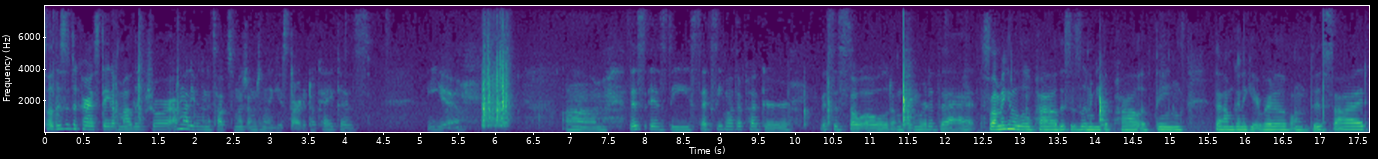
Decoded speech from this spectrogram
So this is the current state of my lip drawer. I'm not even going to talk too much. I'm just going to get started, okay? Because, yeah. Um, this is the Sexy Mother Pucker. This is so old. I'm getting rid of that. So I'm making a little pile. This is going to be the pile of things that I'm going to get rid of on this side.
